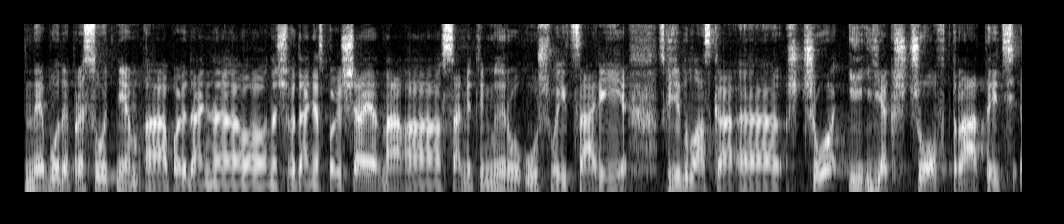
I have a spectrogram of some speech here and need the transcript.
не буде присутнім. е, Повідання е, видання сповіщає на саміті миру у Швейцарії. Скажіть, будь ласка, що і якщо втратить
